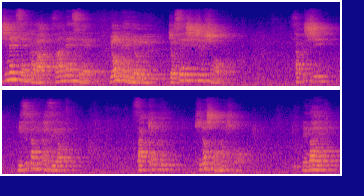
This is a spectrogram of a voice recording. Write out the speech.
1年生から3年生4名による女性詩集賞。作詞水上和代。作曲木下真紀子。芽生え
